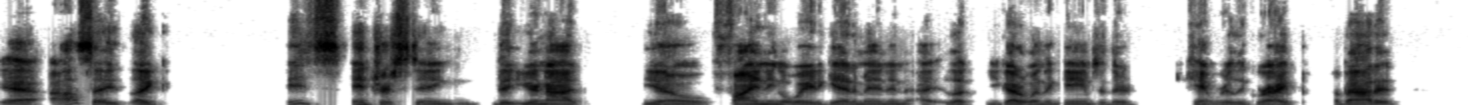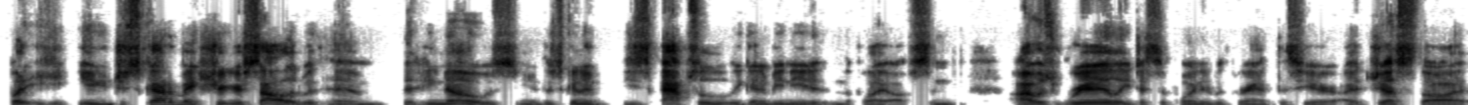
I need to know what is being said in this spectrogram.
Yeah, I'll say like it's interesting that you're not, you know, finding a way to get him in. And I, look, you got to win the games, and you can't really gripe about it but he you just got to make sure you're solid with him that he knows you know there's gonna he's absolutely gonna be needed in the playoffs. And i was really disappointed with grant this year. I just thought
